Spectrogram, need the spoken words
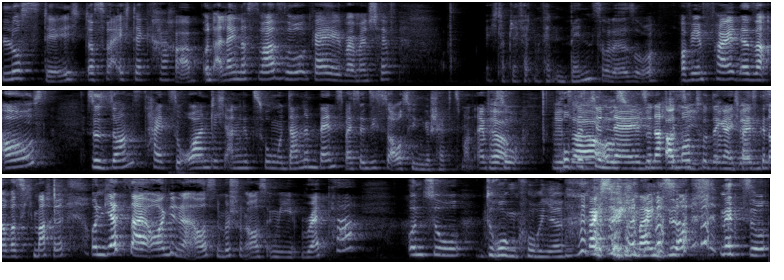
lustig. Das war echt der Kracher. Und allein das war so geil, weil mein Chef, ich glaube, der fährt einen fetten Benz oder so. Auf jeden Fall, der sah aus, so sonst halt so ordentlich angezogen und dann im Benz, weißt du, dann siehst du aus wie ein Geschäftsmann. Einfach Ja. so professionell, so nach dem Assi Motto, Digga, ich weiß Benz. genau, was ich mache. Und jetzt sah er original aus, eine Mischung aus irgendwie Rapper und so Drogenkurier. Weißt du, wie ich meine? So, mit so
